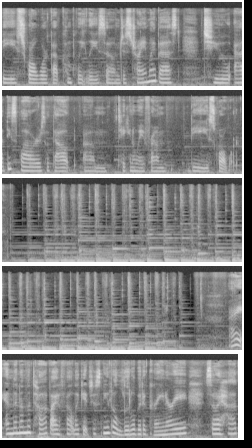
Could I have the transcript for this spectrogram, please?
the scroll work up completely, so I'm just trying my best to add these flowers without um, taking away from the scroll work. All right, and then on the top, I felt like it just needed a little bit of greenery. So I had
